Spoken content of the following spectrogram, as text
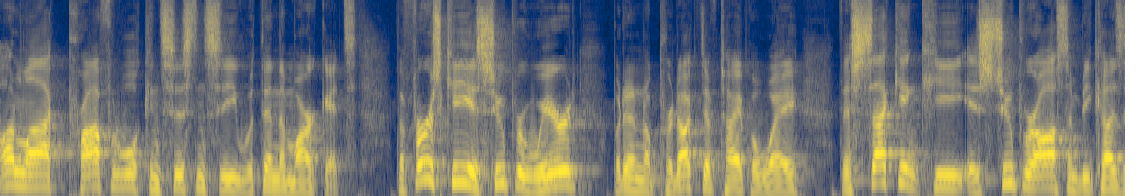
unlock profitable consistency within the markets. The first key is super weird, but in a productive type of way. The second key is super awesome because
